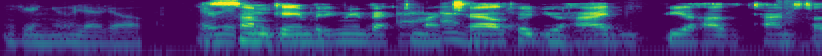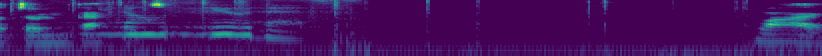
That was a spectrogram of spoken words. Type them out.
This is some game bringing me back to my childhood. You hide and feel how the time starts rolling backwards. Don't do this. Why?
